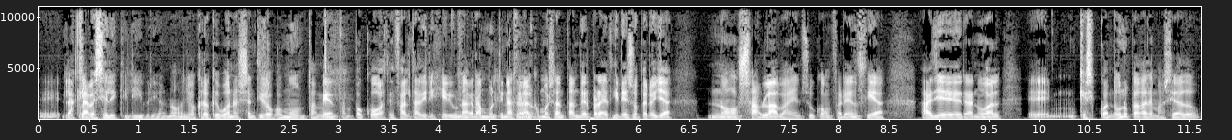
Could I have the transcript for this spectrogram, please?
eh, la clave es el equilibrio, ¿no? Yo creo que, bueno, es sentido común también. Tampoco hace falta dirigir una gran multinacional como Santander para decir eso, pero ella nos hablaba en su conferencia ayer anual eh, que cuando uno paga demasiado,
